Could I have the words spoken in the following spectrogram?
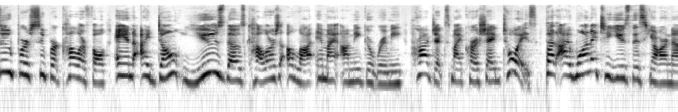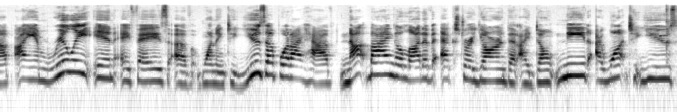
super, super colorful, and I don't use those colors a lot in my amigurumi projects, my crocheted toys. But I wanted to use this yarn up. I am really in a phase of wanting to use up what I have, not buying a lot of extra yarn that I don't need. I want to use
